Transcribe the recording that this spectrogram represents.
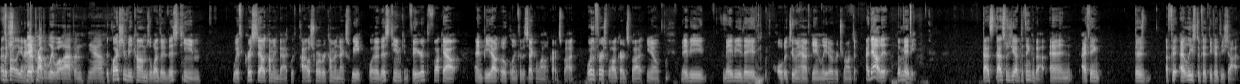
That's Which probably going to happen. They probably will happen. Yeah. the question becomes whether this team, with Chris Sale coming back, with Kyle Schwarber coming next week, whether this team can figure it the fuck out and beat out Oakland for the second wild card spot or the first wild card spot. You know, maybe maybe they hold a two and a half game lead over Toronto. I doubt it, but maybe. That's that's what you have to think about, and I think there's a fi- at least a 50-50 shot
